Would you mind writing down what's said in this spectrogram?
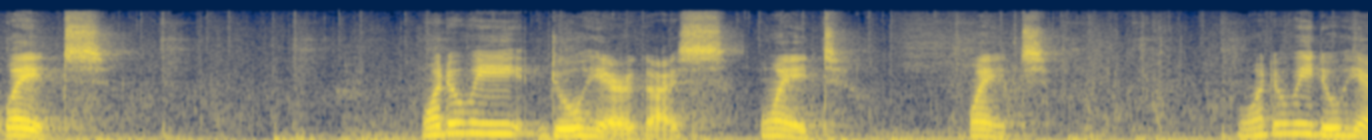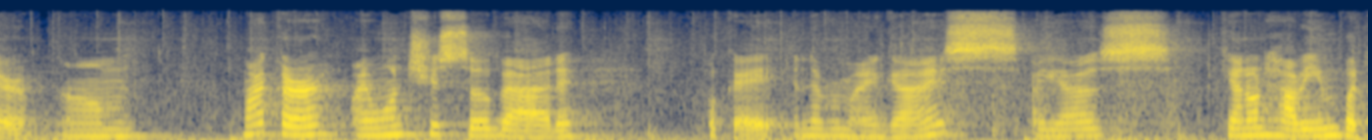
wait. What do we do here, guys? Wait, wait. What do we do here? Um, marker, I want you so bad. Okay, never mind, guys. I guess cannot have him, but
